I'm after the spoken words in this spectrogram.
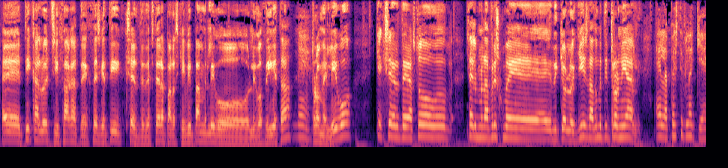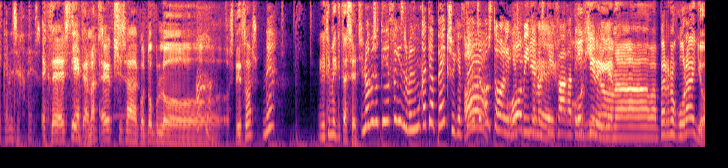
Ε, τι καλό έτσι φάγατε χθες, γιατί ξέρετε, Δευτέρα Παρασκευή πάμε λίγο, λίγο δίαιτα. Ναι. Τρώμε λίγο. Και ξέρετε, αυτό θέλουμε να βρίσκουμε δικαιολογίες να δούμε τι τρώνε οι άλλοι. Έλα, πες τι βλακή έκανες εχθές. Εχθές τι, Τι έκανα, έφαγες; έψησα κοτόπουλο στήθος. Ναι. Γιατί με κοιτάς έτσι; Νόμιζα ότι έφαγες ρε παιδί μου κάτι απ' έξω γι' αυτό. έτσι Α, όπως το έλεγες. όχι, Πείτε μας ρε. τι φάγατε Όχι, ρε, υγιεινό. για να παίρνω κουράγιο.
